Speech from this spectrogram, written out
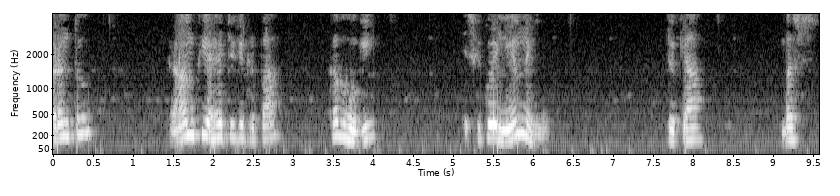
परंतु राम की अहित्य की कृपा कब होगी, इसकी कोई नियम नहीं है। तो क्या बस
